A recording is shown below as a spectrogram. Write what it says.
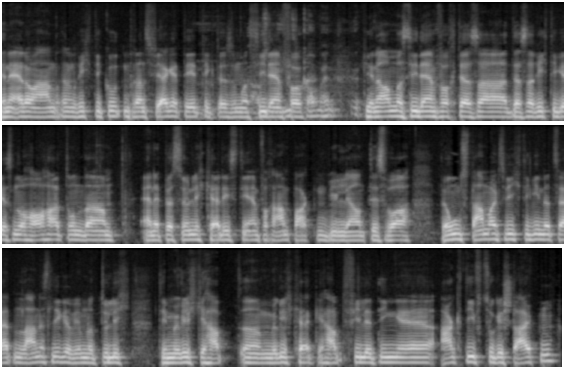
den einen oder anderen richtig guten Transfer getätigt. Also man Aus sieht einfach, genau, man sieht einfach, dass er, dass er richtiges Know-how hat und ähm, eine Persönlichkeit ist, die einfach anpacken will. Ja. Und das war bei uns damals wichtig in der zweiten Landesliga. Wir haben natürlich die Möglichkeit gehabt, äh, Möglichkeit gehabt viele Dinge aktiv zu gestalten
